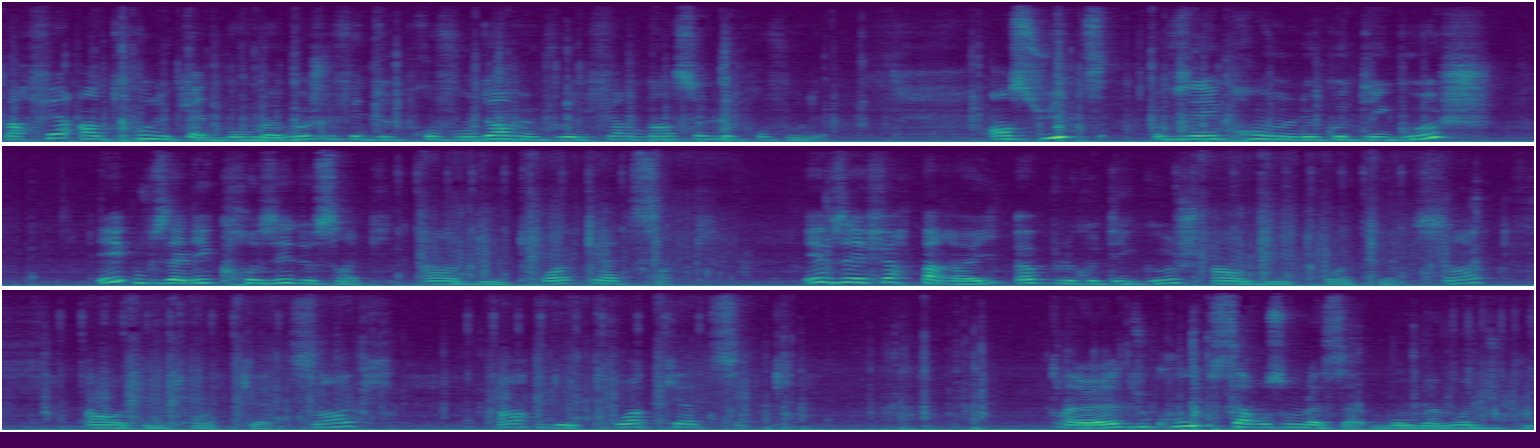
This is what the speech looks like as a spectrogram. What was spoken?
par faire un trou de 4. Bon, bah moi je le fais de profondeur, mais vous pouvez le faire d'un seul de profondeur. Ensuite, vous allez prendre le côté gauche et vous allez creuser de 5. 1, 2, 3, 4, 5. Et vous allez faire pareil. Hop, le côté gauche. 1, 2, 3, 4, 5. 1, 2, 3, 4, 5. 1, 2, 3, 4, 5. Voilà, là, du coup, ça ressemble à ça. Bon, bah, moi, du coup,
